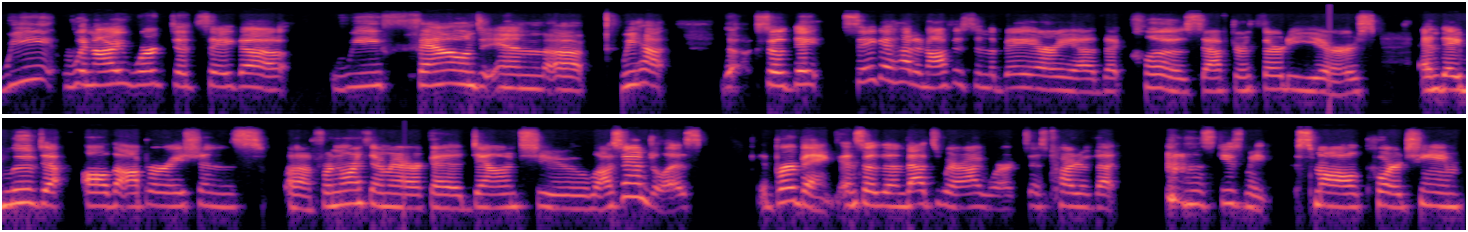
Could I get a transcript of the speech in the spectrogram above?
we when I worked at Sega, we found in uh, we had so they Sega had an office in the Bay Area that closed after 30 years, and they moved all the operations uh, for North America down to Los Angeles, Burbank, and so then that's where I worked as part of that. excuse me, small core team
